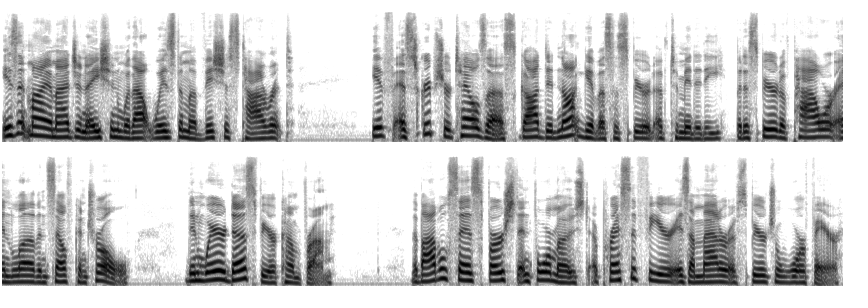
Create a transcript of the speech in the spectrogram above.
Isn't my imagination without wisdom a vicious tyrant? If, as Scripture tells us, God did not give us a spirit of timidity, but a spirit of power and love and self control, then where does fear come from? The Bible says, first and foremost, oppressive fear is a matter of spiritual warfare.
